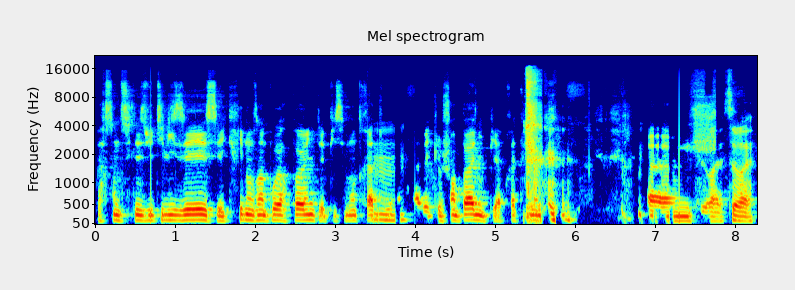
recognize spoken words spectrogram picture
Personne ne sait les utiliser, c'est écrit dans un PowerPoint et puis c'est montré à tout le mhm. monde avec le champagne et puis après tout le monde. Euh, c'est vrai, c'est vrai.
